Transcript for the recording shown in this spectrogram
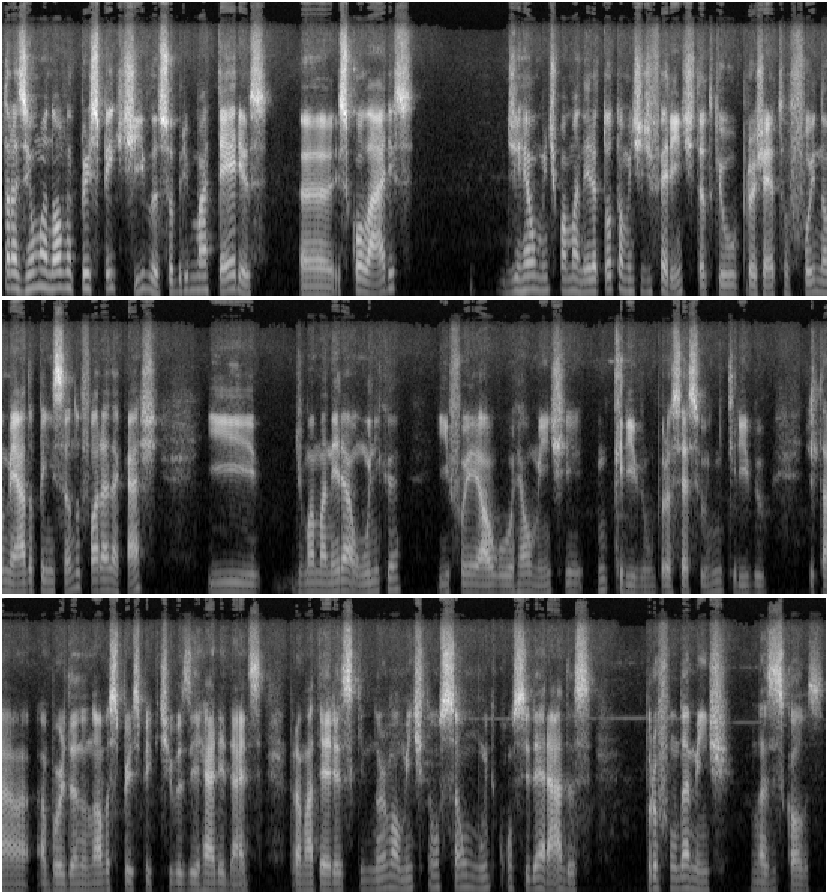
trazer uma nova perspectiva sobre matérias uh, escolares de realmente uma maneira totalmente diferente, tanto que o projeto foi nomeado pensando fora da caixa e de uma maneira única e foi algo realmente incrível, um processo incrível de estar abordando novas perspectivas e realidades para matérias que normalmente não são muito consideradas profundamente nas escolas.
